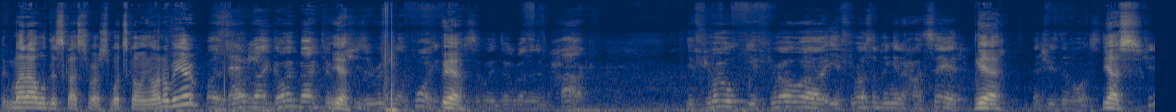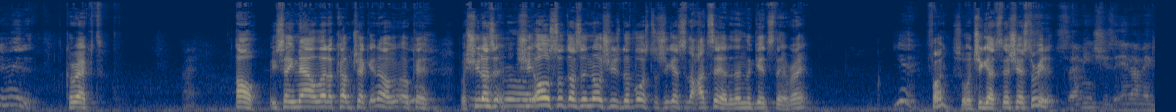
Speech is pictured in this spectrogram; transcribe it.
The Gemara will discuss first what's going on over here. Well, going, back, going back to Yeah. Rashi's original point, Yeah. is We're talking about the Nimchak. You throw, you throw, uh, you throw something in a Hatzed, Yeah. and she's divorced. Yes. She didn't read it. Correct. Right. Oh, you're saying now let her come check it? No, okay. Yeah. But she doesn't. She also doesn't know she's divorced till she gets to the Hatzir, and then the gets there, right? Yeah, Fine. So when she gets there, she has to read it. So that means she's in Amig.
